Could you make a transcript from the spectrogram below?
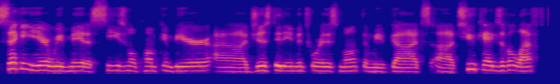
second year we've made a seasonal pumpkin beer. Uh, just did inventory this month, and we've got uh, two kegs of it left.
